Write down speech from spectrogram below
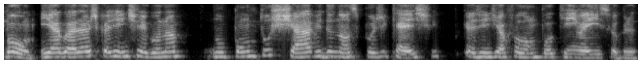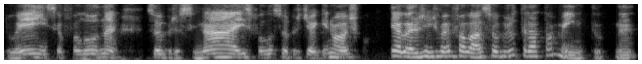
Bom, e agora acho que a gente chegou na, no ponto-chave do nosso podcast, porque a gente já falou um pouquinho aí sobre a doença, falou né, sobre os sinais, falou sobre o diagnóstico, e agora a gente vai falar sobre o tratamento, né?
